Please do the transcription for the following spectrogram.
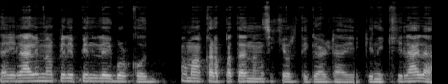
Sa ilalim ng Philippine Labor Code, ang mga karapatan ng security guard ay kinikilala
